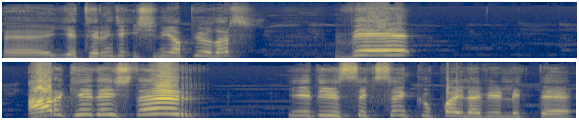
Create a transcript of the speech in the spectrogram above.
e, yeterince işini yapıyorlar. Ve arkadaşlar 780 kupayla birlikte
